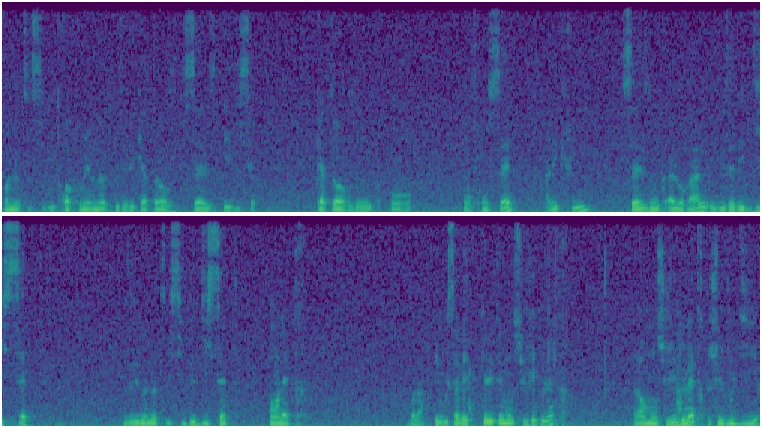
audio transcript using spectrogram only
Trois notes ici. Les trois premières notes, vous avez 14, 16 et 17. 14 donc en, français, à l'écrit, 16 donc à l'oral, et vous avez 17. Vous avez ma note ici de 17 en lettres. Voilà. Et vous savez quel était mon sujet de lettres? Alors mon sujet de lettres, je vais vous le dire.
